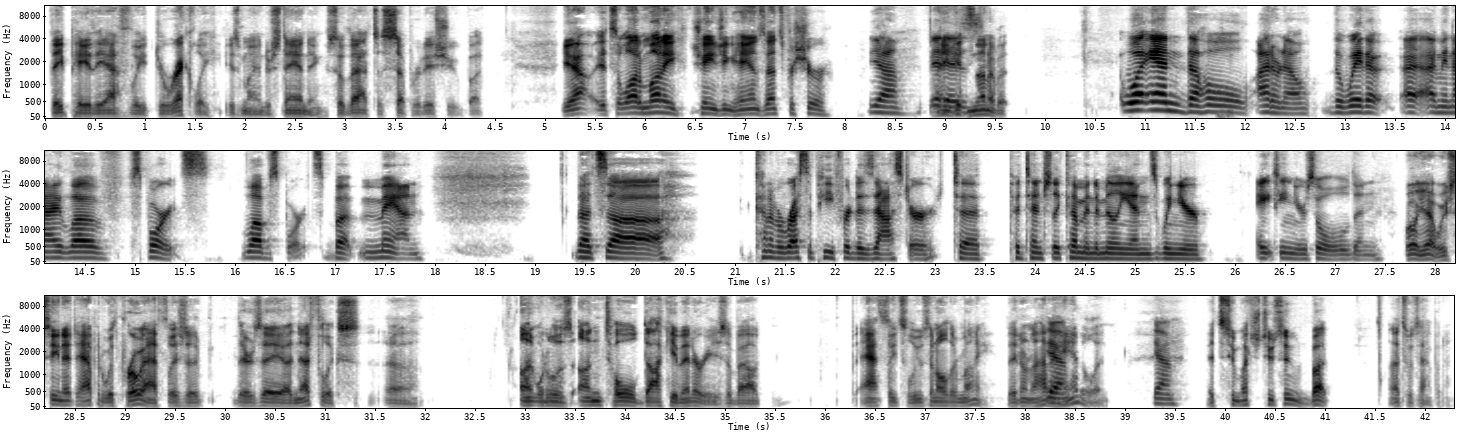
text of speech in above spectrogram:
They pay the athlete directly, is my understanding. So that's a separate issue. But yeah, it's a lot of money changing hands. That's for sure. Yeah, it I is. none of it. Well, and the whole, I don't know, the way that I, I mean, I love sports, love sports, but man, that's uh kind of a recipe for disaster to potentially come into millions when you're 18 years old and well yeah we've seen it happen with pro athletes uh, there's a, a netflix uh un, one of those untold documentaries about athletes losing all their money they don't know how yeah. to handle it yeah it's too much too soon but that's what's happening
